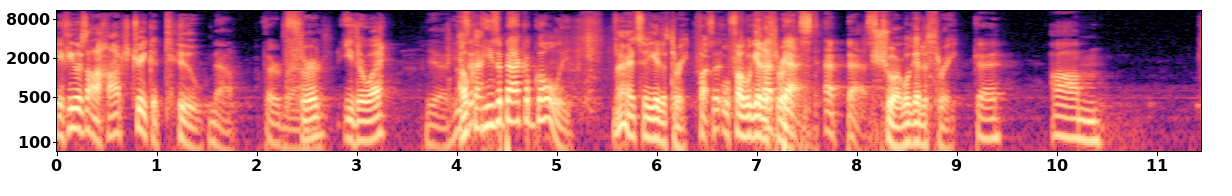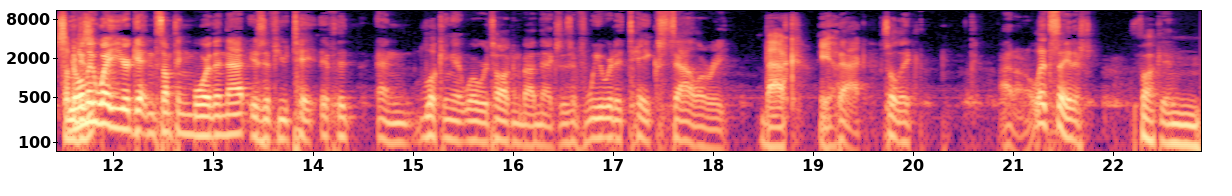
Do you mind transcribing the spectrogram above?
if he was on a hot streak of two, No, third round. third, either way. Yeah. He's, Okay. a, he's a backup goalie. All right, so you get a three. Fine, So fine, we'll get a at three. best. At best. Sure, we'll get a three. Okay. Um, the only way you're getting something more than that is if you take if the and looking at what we're talking about next is if we were to take salary back. Yeah. back. So like, I don't know. Let's say this fucking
